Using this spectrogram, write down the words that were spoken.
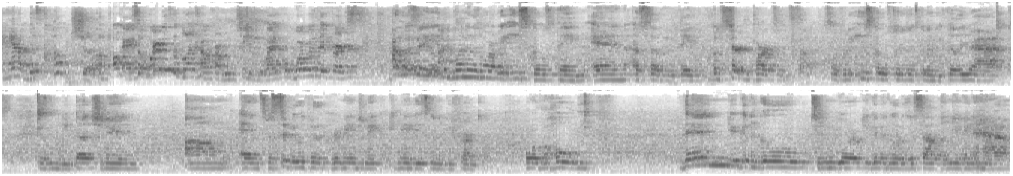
cannabis culture? Okay, so where does the blunt come from to you? Like where was it first? I would say the blunt is more of an East Coast thing and a Southern thing, but certain parts of the South. So for the East Coasters, it's going to be Philly Wraps, it's going to be Dutchman, um, and specifically for the Caribbean Jamaican community, it's going to be Fronto or the whole leaf. Then you're going to go to New York, you're going to go to the South, and you're going to have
